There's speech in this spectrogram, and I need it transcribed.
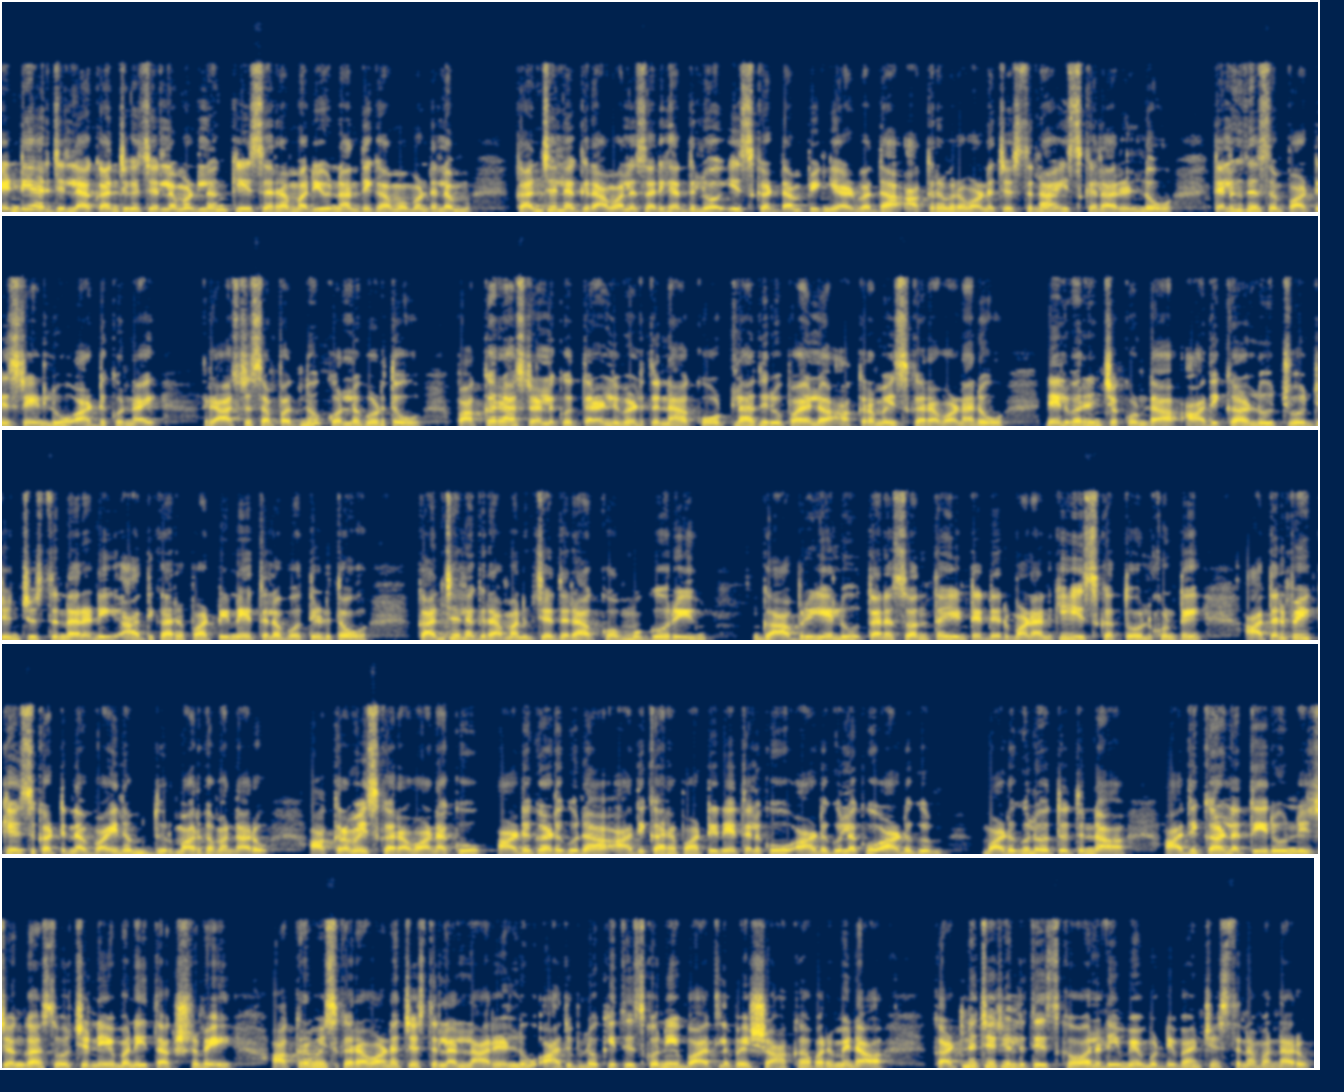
ఎన్టీఆర్ జిల్లా కంచగచెర్ల మండలం కీసర మరియు నందిగామ మండలం కంచెల గ్రామాల సరిహద్దులో ఇసుక డంపింగ్ యార్డ్ వద్ద అక్రమ రవాణా చేస్తున్న ఇసుక లారీలను తెలుగుదేశం పార్టీ శ్రేణులు అడ్డుకున్నాయి. రాష్ట్ర సంపదను కొల్లగొడుతూ పక్క రాష్ట్రాలకు తరలి వెళుతున్న కోట్లాది రూపాయల అక్రమ ఇసుక రవాణాను నిలువరించకుండా అధికారులు చోద్యం చూస్తున్నారని అధికార పార్టీ నేతల ఒత్తిడితో కంచెల గ్రామానికి చెందిన కొమ్మగూరి గాబ్రియేలు తన సొంత ఇంటి నిర్మాణానికి ఇసుక తోలుకుంటే అతనిపై కేసు కట్టిన వైనం దుర్మార్గమన్నారు. అక్రమ ఇసుక రవాణాకు అడుగడుగునా అధికార పార్టీ నేతలకు అడుగులకు అడుగు మడుగులొత్తుతున్న అధికారుల తీరు నిజంగా శోచనీయమని తక్షణమే అక్రమిసుక రవాణా చేస్తున్న లారీలను అదుపులోకి తీసుకుని బాధితులపై శాఖాపరమైన కఠిన చర్యలు తీసుకోవాలని మేము డిమాండ్ చేస్తున్నామన్నారు.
